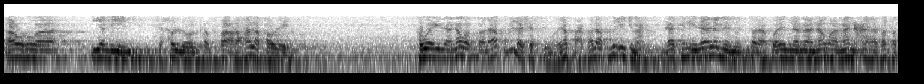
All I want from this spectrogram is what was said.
أو هو يمين تحله الكفارة على قولين. هو إذا نوى الطلاق بلا شك أنه يقع طلاق بالإجماع لكن إذا لم ينوي الطلاق وإنما نوى منعها فقط.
